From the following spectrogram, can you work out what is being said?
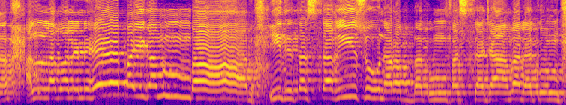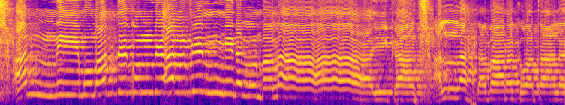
না। আল্লাহ বলেন, হে পাইগাম্বার ঈদ তাস্তাগীসুনা রাব্বাকুম ফাস্তাজাবা লাকুম। আন্নী মুমাদ্দিকুম বিআলফিন আল্লাহ তাবারক ওয়া তাআলা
